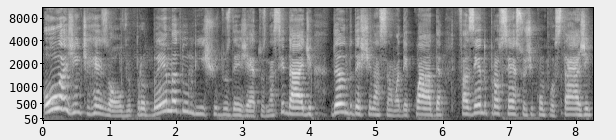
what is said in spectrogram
Ou a gente resolve o problema do lixo e dos dejetos na cidade, dando destinação adequada, fazendo processos de compostagem,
